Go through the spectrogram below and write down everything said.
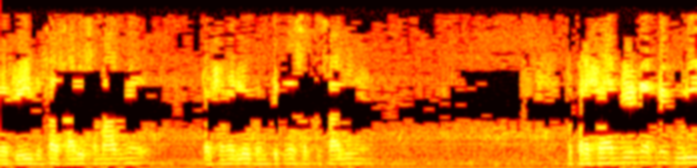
बस यही दशा सारे समाज में। तब समझ लो हम कितने शक्तिशाली हैं। तो परशुराम जी ने अपनी पूरी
